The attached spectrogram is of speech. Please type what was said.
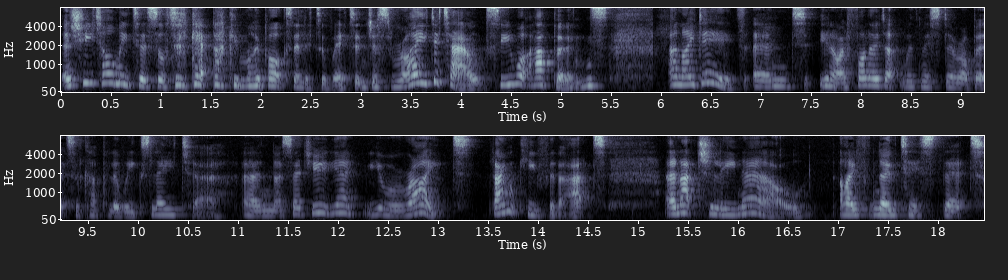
And she told me to sort of get back in my box a little bit and just ride it out, see what happens. And I did. And, you know, I followed up with Mr. Roberts a couple of weeks later and I said, You yeah, you were right. Thank you for that. And actually now I've noticed that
